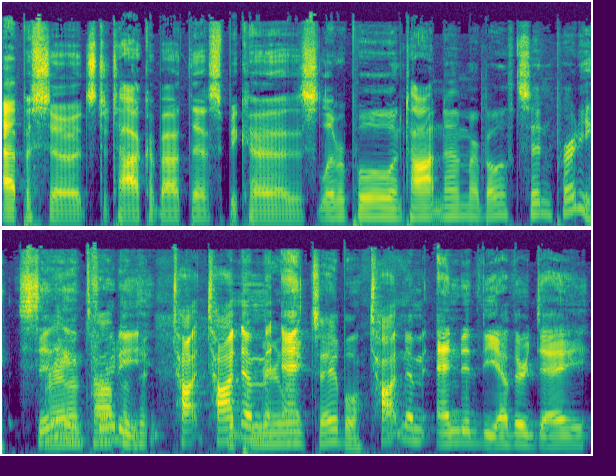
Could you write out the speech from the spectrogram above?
episodes to talk about this because Liverpool and Tottenham are both sitting pretty, Sitting right on top pretty. of the, Tot- the Tottenham Premier en- League table. Tottenham ended the other day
